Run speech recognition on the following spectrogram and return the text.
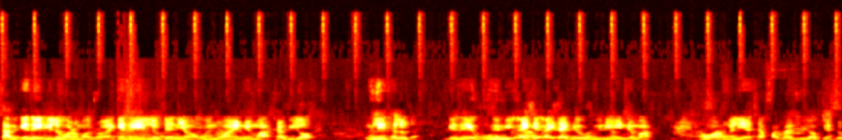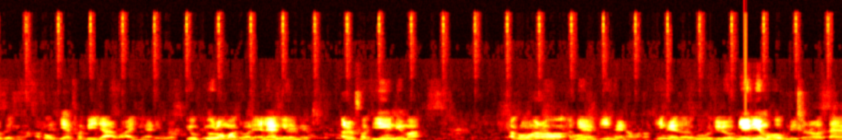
စာပီကယ်သေးတွေလုံးရတော့မှာဆိုတော့အဲ့ကယ်သေးလုပ်တဲ့နေရာမှာဝင်သွားရင်းနဲ့မှထပ်ပြီးတော့ငလျင်ထက်လို့တာ ကယ်ဆယ်ရေးဝင်ပြီးအဲ့တဲ့အဲ့တိုက်ထဲကိုဝင်နေရင်းနဲ့မှတော့ငလျင်အထက်5မှတ်ပြီးတော့ပြန်လှုပ်တဲ့ချိန်မှာအကုန်ပြန်ထွက်ပြေးကြတာပေါ့အဲ့ဒီကနေပြီးတော့ပြိုပြိုတော့မှဆိုတော့လေအလန်းနေလည်းပြီးတော့အဲ့လိုထွက်ပြေးရင်းနဲ့မှအကုန်ကတော့အမြန်ပြေးနိုင်တာပေါ့နော်ပြေးနေတော့ဟိုဒီလိုမြေပြင်မဟုတ်ဘူးလေကျွန်တော်တန်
